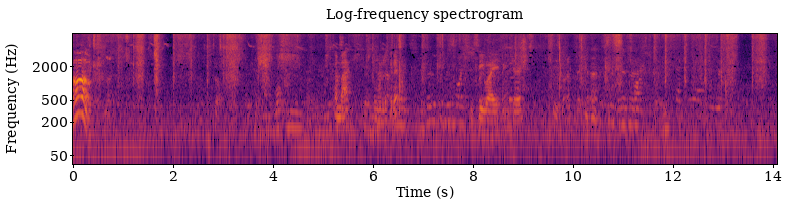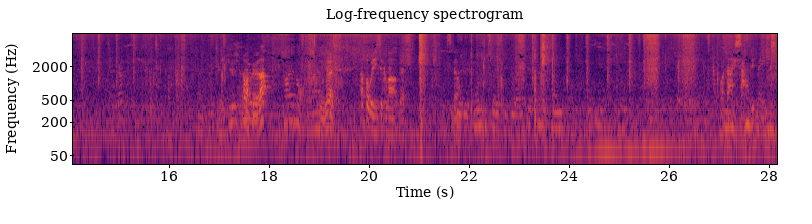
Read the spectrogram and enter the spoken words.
Oh! Come back and have a look at it. You see why you do it. I'm happy with that. There you go. That probably needs to come out a bit. Still. What a nice sound it makes.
